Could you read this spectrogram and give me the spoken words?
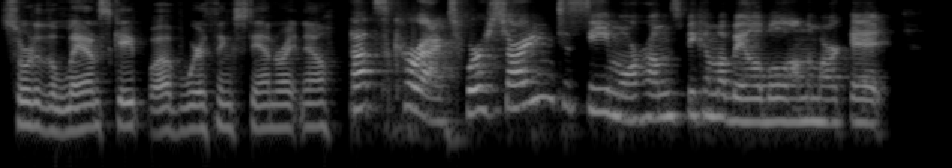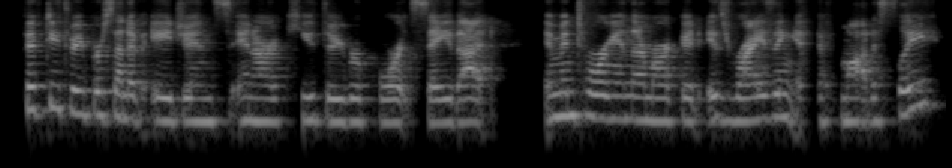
sort of the landscape of where things stand right now? That's correct. We're starting to see more homes become available on the market. 53% of agents in our Q3 report say that inventory in their market is rising, if modestly.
